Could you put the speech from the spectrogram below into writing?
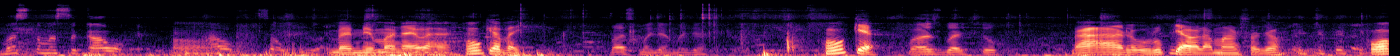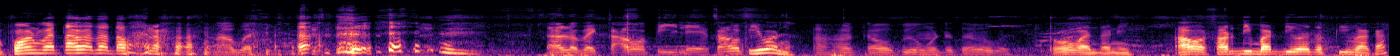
મસ્ત મસ્ત કાવો ભાઈ મહેમાન આવ્યા હે. શું કે ભાઈ? બસ મજા મજા. શું કે? બસ ભાઈ શું હા રૂપિયા વાળા માણસો જો. ફોન બતાવો તો તમારો. ના ભાઈ. ચાલો ભાઈ કાવો પી લે. કાવો પીવો ને? હા હા કાવો પીવા માટે તો આવ્યો ભાઈ. તો વાંધો નહીં. આવો શરદી બરદી હોય તો પીવા કા?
